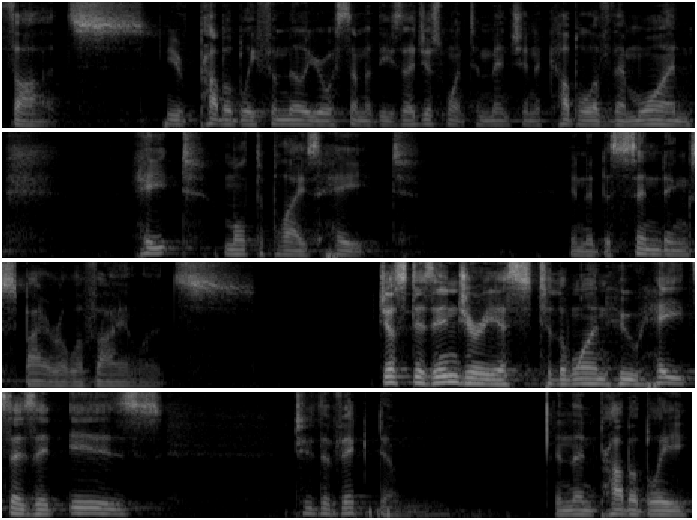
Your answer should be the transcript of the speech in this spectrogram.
thoughts. You're probably familiar with some of these. I just want to mention a couple of them. One, hate multiplies hate in a descending spiral of violence. Just as injurious to the one who hates as it is to the victim. And then, probably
